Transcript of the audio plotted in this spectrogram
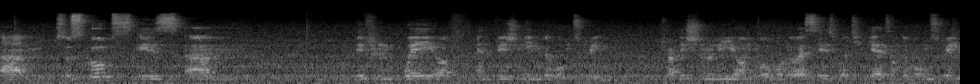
Um, so scopes is um, different way of envisioning the home screen. Traditionally on mobile OSs, what you get on the home screen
